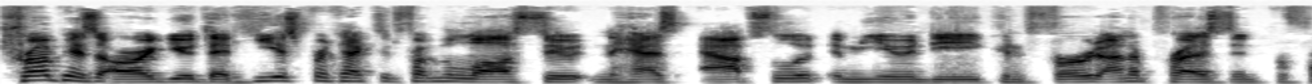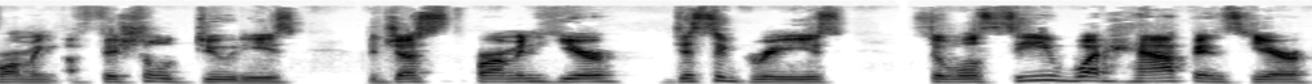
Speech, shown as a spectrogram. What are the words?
Trump has argued that he is protected from the lawsuit and has absolute immunity conferred on a president performing official duties. The Justice Department here disagrees. So we'll see what happens here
